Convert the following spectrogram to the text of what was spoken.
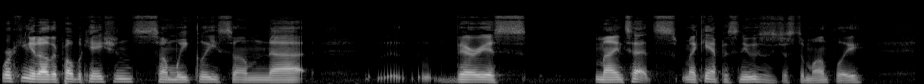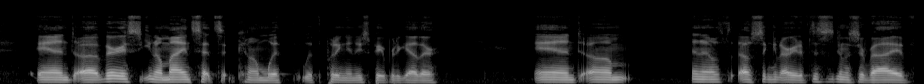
working at other publications, some weekly, some not. Various mindsets. My campus news is just a monthly, and uh, various you know mindsets that come with with putting a newspaper together. And um, and I was I was thinking, all right, if this is going to survive,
